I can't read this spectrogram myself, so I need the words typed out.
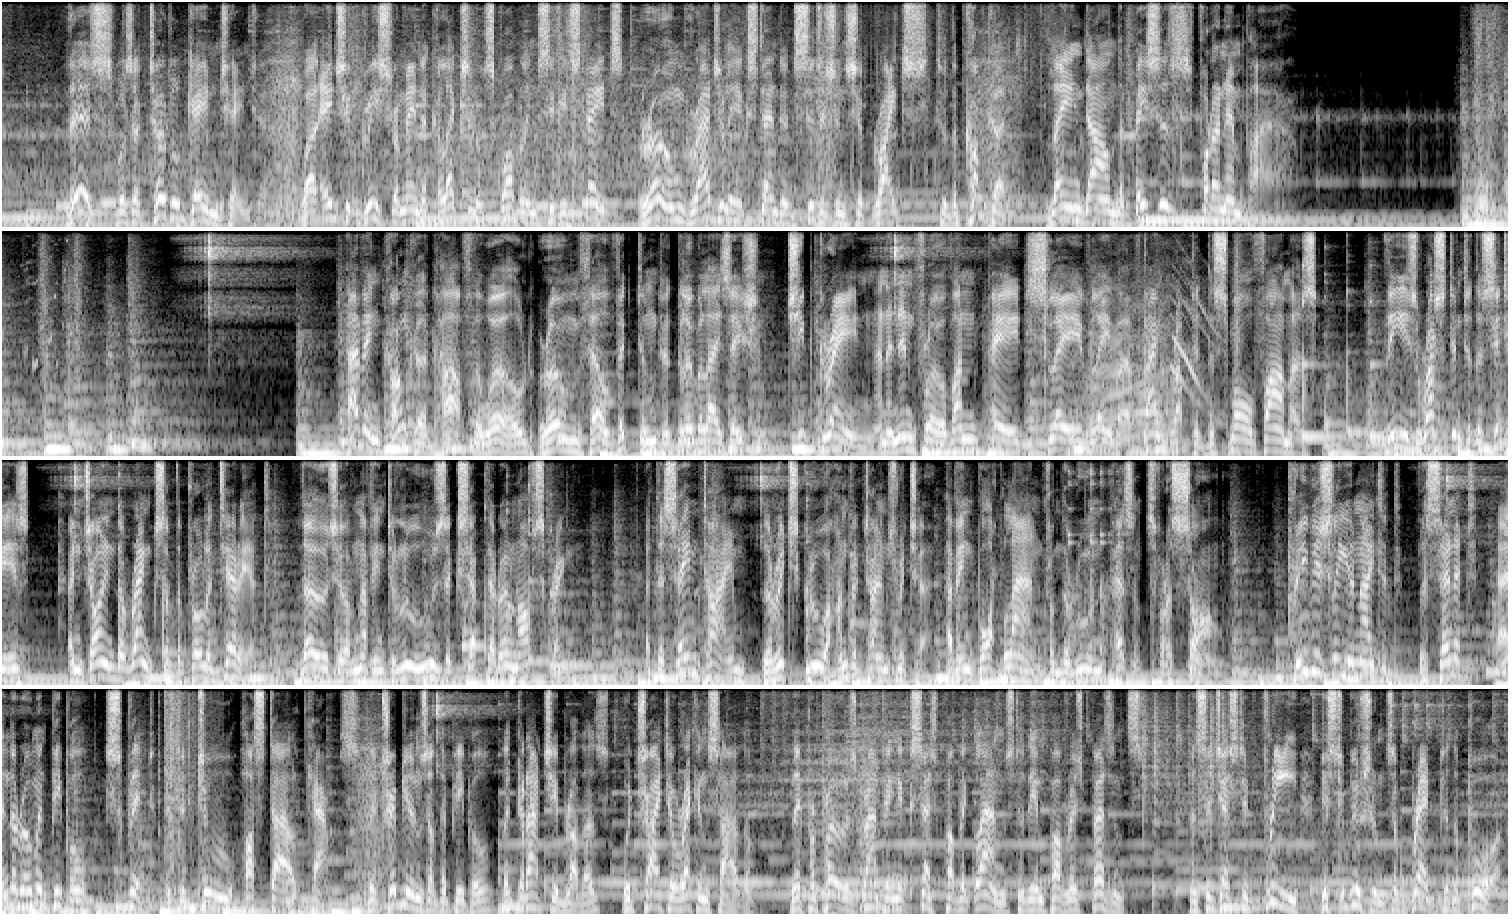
This was a total game changer. While ancient Greece remained a collection of squabbling city-states, Rome gradually extended citizenship rights to the conquered, laying down the basis for an empire. Having conquered half the world, Rome fell victim to globalization. Cheap grain and an inflow of unpaid slave labor bankrupted the small farmers. These rushed into the cities and joined the ranks of the proletariat, those who have nothing to lose except their own offspring. At the same time, the rich grew a hundred times richer, having bought land from the ruined peasants for a song. Previously united, the Senate and the Roman people split into two hostile camps. The tribunes of the people, the Gracchi brothers, would try to reconcile them. They proposed granting excess public lands to the impoverished peasants and suggested free distributions of bread to the poor.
